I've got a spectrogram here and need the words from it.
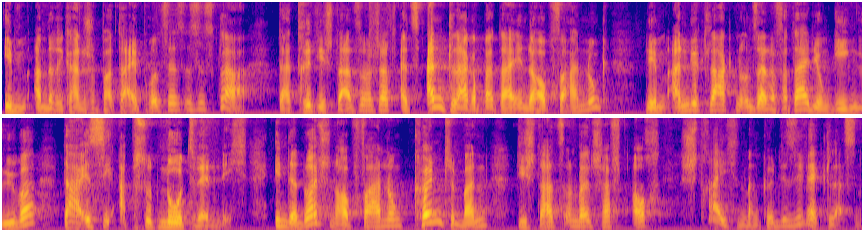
Im amerikanischen Parteiprozess ist es klar, da tritt die Staatsanwaltschaft als Anklagepartei in der Hauptverhandlung dem Angeklagten und seiner Verteidigung gegenüber, da ist sie absolut notwendig. In der deutschen Hauptverhandlung könnte man die Staatsanwaltschaft auch streichen, man könnte sie weglassen.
